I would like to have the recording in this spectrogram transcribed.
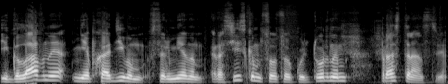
и, главное, необходимым в современном российском социокультурном пространстве.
